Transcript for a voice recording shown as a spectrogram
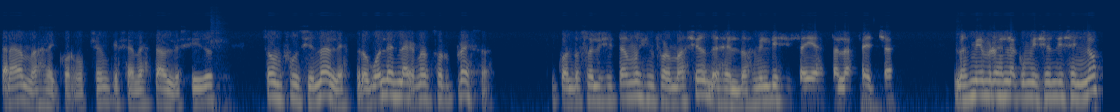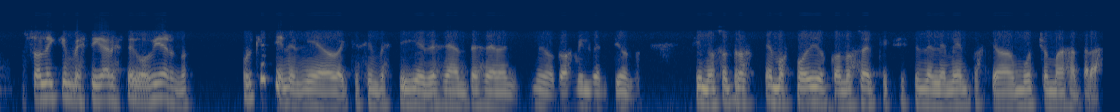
tramas de corrupción que se han establecido son funcionales. Pero ¿cuál es la gran sorpresa? Cuando solicitamos información desde el 2016 hasta la fecha, los miembros de la comisión dicen no, solo hay que investigar este gobierno. ¿Por qué tienen miedo de que se investigue desde antes del año 2021? si nosotros hemos podido conocer que existen elementos que van mucho más atrás.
